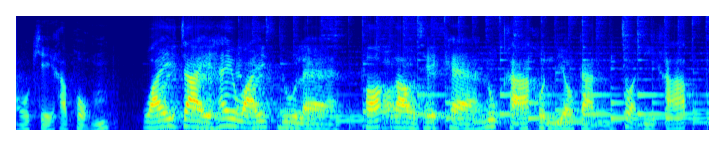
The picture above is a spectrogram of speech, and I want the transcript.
โอเคครับผม ไว้ใจให้ไว้ดูแล เพราะเราเทคแคร์ลูกค้าคนเดียวกัน สวัสดีครับ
